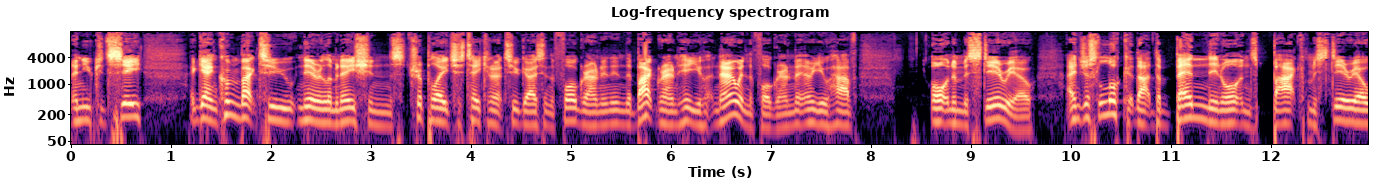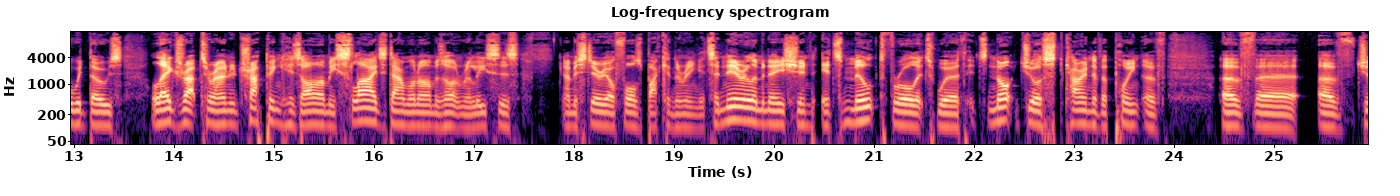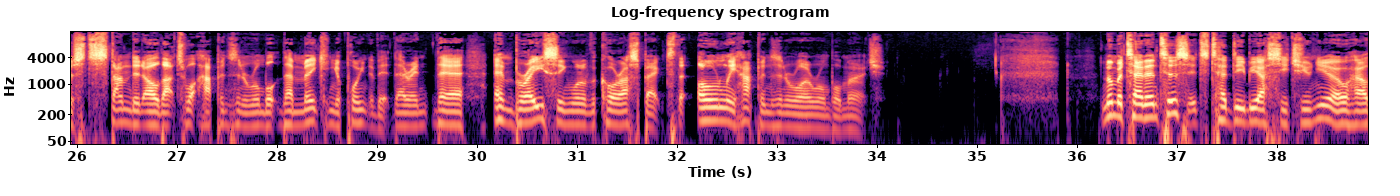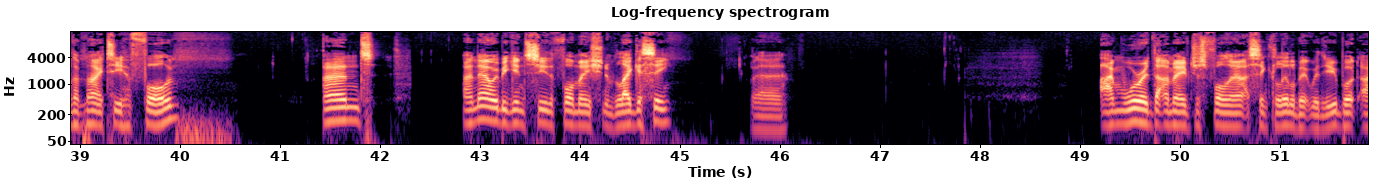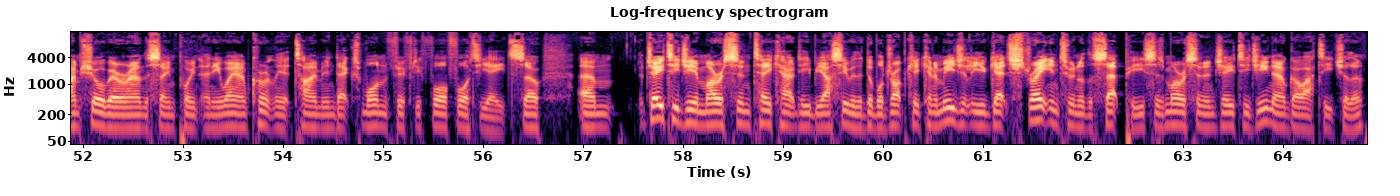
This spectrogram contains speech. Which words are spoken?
And you could see, again, coming back to near eliminations, Triple H has taken out two guys in the foreground, and in the background here, you now in the foreground, now you have Orton and Mysterio. And just look at that, the bend in Orton's back, Mysterio with those legs wrapped around and trapping his arm. He slides down one arm as Orton releases, and Mysterio falls back in the ring. It's a near elimination. It's milked for all it's worth. It's not just kind of a point of of uh, of just standard. Oh, that's what happens in a rumble. They're making a point of it. They're in, they're embracing one of the core aspects that only happens in a Royal Rumble match. Number ten enters. It's Ted DiBiase Jr. Oh, how the mighty have fallen. And and now we begin to see the formation of Legacy. Uh, I'm worried that I may have just fallen out of sync a little bit with you, but I'm sure we're around the same point anyway. I'm currently at time index 154.48. So um, JTG and Morrison take out DiBiase with a double drop kick, and immediately you get straight into another set piece as Morrison and JTG now go at each other.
